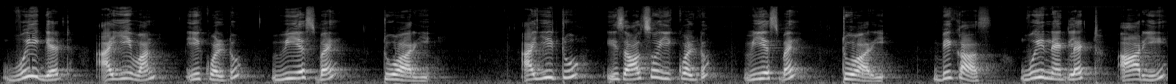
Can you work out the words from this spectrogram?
we get IE1 equal to Vs by 2Re. IE2 is also equal to Vs by 2Re because we neglect Re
